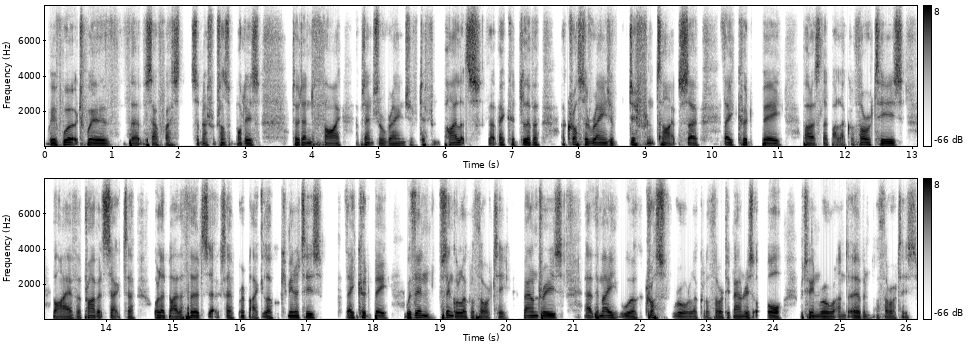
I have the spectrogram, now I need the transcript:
We've worked with the, Southwest subnational transport bodies to identify a potential range of different pilots that they could deliver across a range of different types. So they could be pilots led by local authorities, by the private sector, or led by the third sector, or by local communities. They could be within single local authority boundaries. Uh, they may work across rural local authority boundaries or between rural and urban authorities.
